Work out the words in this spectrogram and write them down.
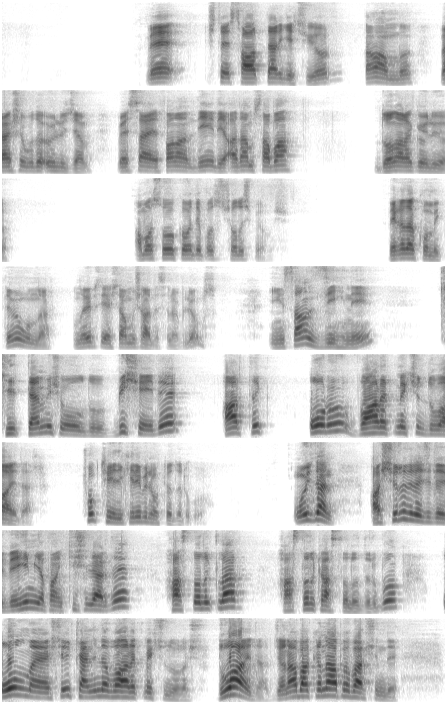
Ve işte saatler geçiyor. Tamam mı? Ben şu burada öleceğim vesaire falan diye diye adam sabah donarak ölüyor. Ama soğuk hava deposu çalışmıyormuş. Ne kadar komik değil mi bunlar? Bunlar hepsi yaşanmış hadiseler biliyor musun? İnsan zihni kilitlenmiş olduğu bir şeyde artık onu var etmek için dua eder. Çok tehlikeli bir noktadır bu. O yüzden aşırı derecede vehim yapan kişilerde hastalıklar, hastalık hastalığıdır bu. Olmayan şeyi kendine var etmek için uğraşır. Dua eder. Cenab-ı Hak ne yapıyor bak şimdi.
